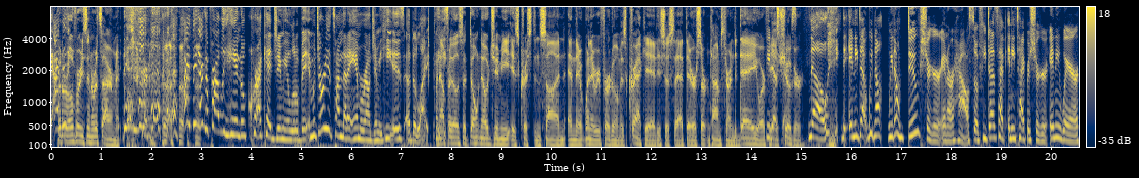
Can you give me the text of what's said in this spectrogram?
I Put her ovaries in a retirement. I think I could probably handle crackhead Jimmy a little bit. And majority of the time that I am around Jimmy, he is a delight. Now, He- for those that don't know, Jimmy is Kristen's son, and they're- when they refer to him as crackhead, it's just that there are certain times during the day, or if he, He has drugs. sugar. No, and he do, we don't we don't do sugar in our house. So if he does have any type of sugar anywhere,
